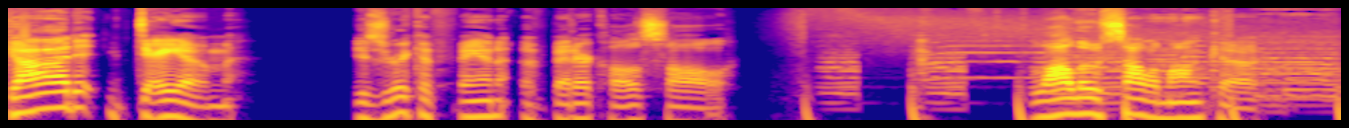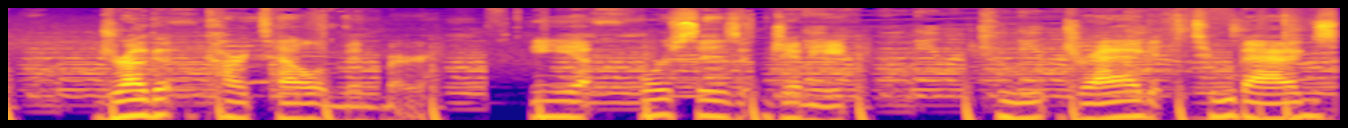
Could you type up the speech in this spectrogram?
God damn. Is Rick a fan of Better Call Saul? Lalo Salamanca, drug cartel member. He forces Jimmy to drag two bags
